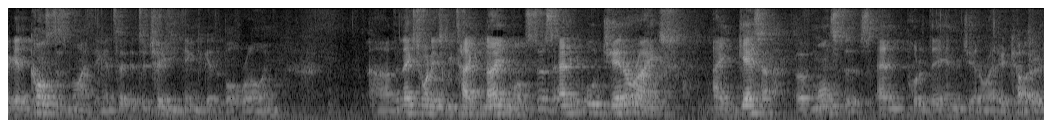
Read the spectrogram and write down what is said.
Again, const is my thing, it's a, it's a cheesy thing to get the ball rolling. Uh, the next one is we take name monsters and it will generate a getter of monsters and put it there in the generated code,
